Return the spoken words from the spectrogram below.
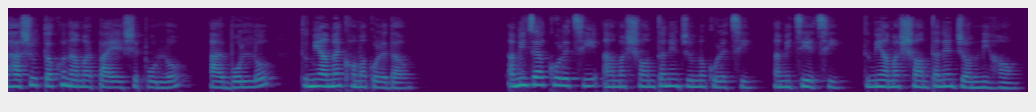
ভাসুর তখন আমার পায়ে এসে পড়ল আর বলল, তুমি আমায় ক্ষমা করে দাও। আমি যা করেছি, আমার সন্তানের জন্য করেছি। আমি চেয়েছি, তুমি আমার সন্তানের জন্মই হও।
